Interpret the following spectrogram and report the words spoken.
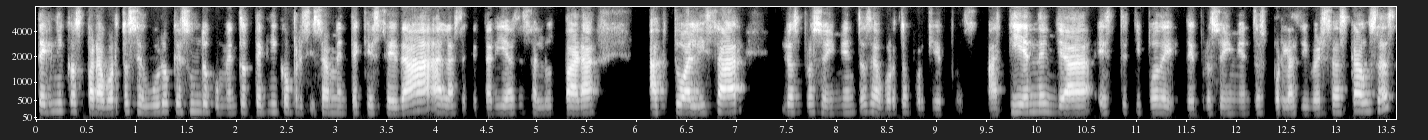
técnicos para aborto seguro, que es un documento técnico precisamente que se da a las secretarías de salud para actualizar los procedimientos de aborto porque pues atienden ya este tipo de, procedimientos por las diversas causas.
